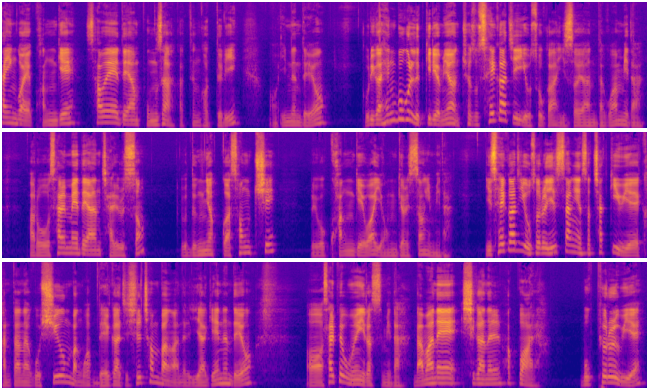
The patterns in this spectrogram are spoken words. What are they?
타인과의 관계, 사회에 대한 봉사 같은 것들이 어, 있는데요. 우리가 행복을 느끼려면 최소 세 가지 요소가 있어야 한다고 합니다. 바로 삶에 대한 자율성, 그리고 능력과 성취, 그리고 관계와 연결성입니다. 이 세 가지 요소를 일상에서 찾기 위해 간단하고 쉬운 방법 네 가지 실천 방안을 이야기했는데요. 어, 살펴보면 이렇습니다. 나만의 시간을 확보하라. 목표를 위해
